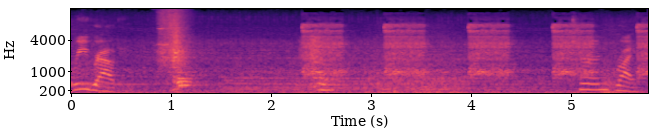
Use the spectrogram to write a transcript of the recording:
Rerouting. Turn right.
